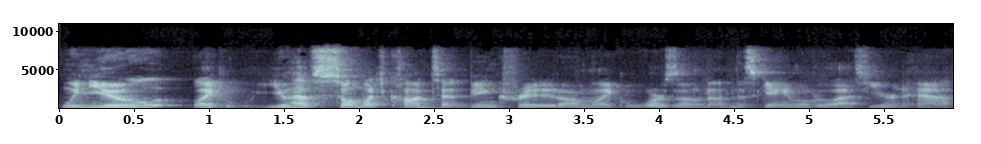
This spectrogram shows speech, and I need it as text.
when you like you have so much content being created on like Warzone on this game over the last year and a half.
